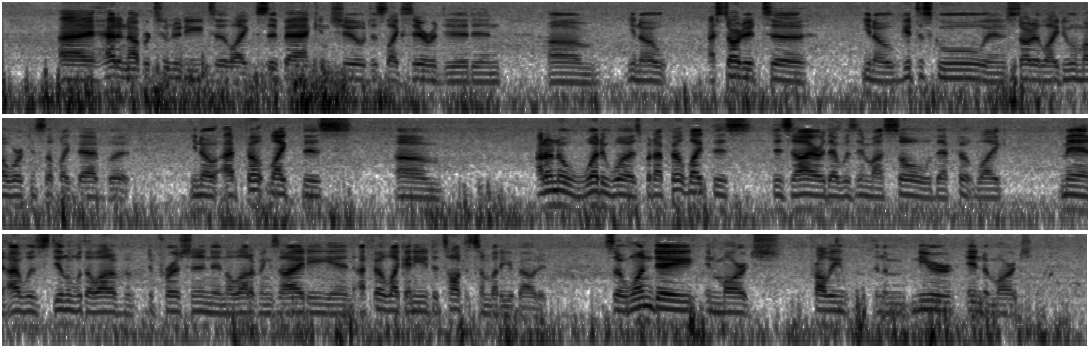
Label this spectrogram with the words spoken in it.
I had an opportunity to like sit back and chill just like Sarah did. And, um, you know, I started to, you know, get to school and started like doing my work and stuff like that. But, you know, I felt like this, um, I don't know what it was, but I felt like this desire that was in my soul that felt like man, I was dealing with a lot of depression and a lot of anxiety, and I felt like I needed to talk to somebody about it. So one day in March, probably in the near end of March,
